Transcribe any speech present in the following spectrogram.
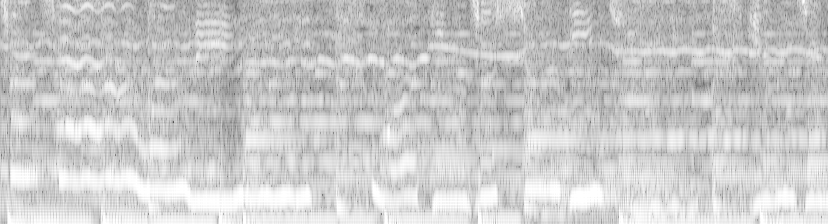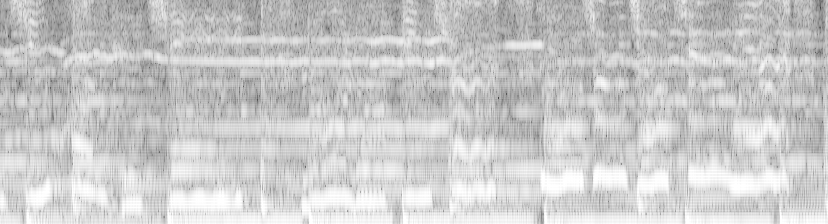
川千万里。我听笛曲，人间清欢可期。落落冰川，流转这千年故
